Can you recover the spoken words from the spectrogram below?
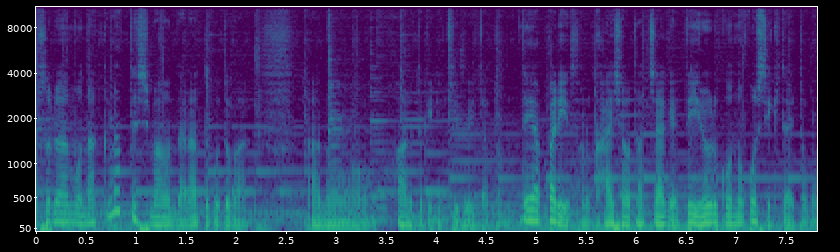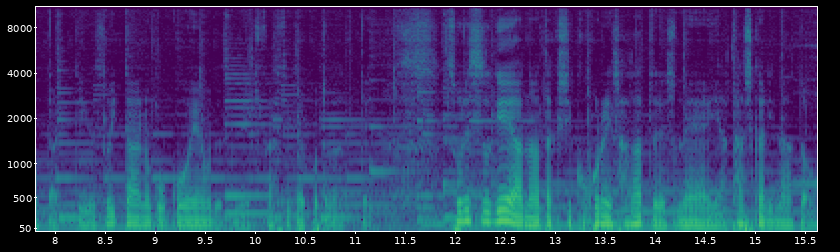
それはもうなくなってしまうんだなってことが、あのある時に気づいたと。で、やっぱりその会社を立ち上げて、いろいろこう残していきたいと思ったっていう、そういったあのご講演をですね、聞かせていただくことがあって、それすげえあの私、心に刺さってですね、いや、確かになと。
